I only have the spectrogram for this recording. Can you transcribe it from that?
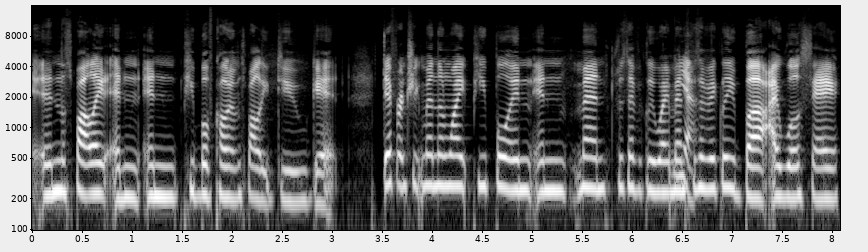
in the spotlight and and people of color in the spotlight do get different treatment than white people in and men specifically white men Yeah. specifically. But I will say,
